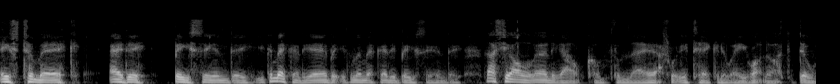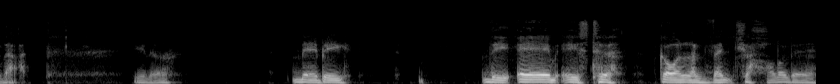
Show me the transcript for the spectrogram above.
is to make Eddie B, C, and D. You can make Eddie A, but you can make Eddie B, C, and D. That's your learning outcome from there. That's what you're taking away. You want to know how to do that. You know, maybe the aim is to go on an adventure holiday,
